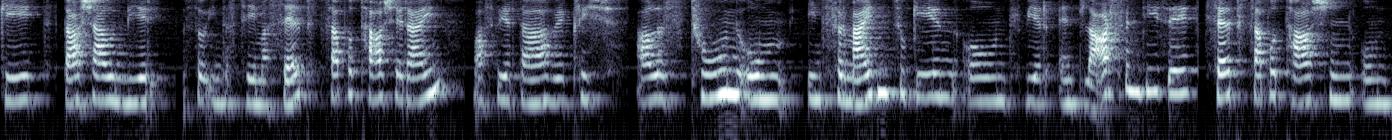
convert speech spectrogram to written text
geht. Da schauen wir so in das Thema Selbstsabotage rein, was wir da wirklich alles tun, um ins Vermeiden zu gehen und wir entlarven diese Selbstsabotagen und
